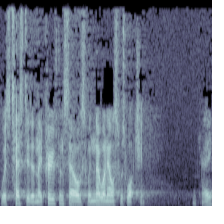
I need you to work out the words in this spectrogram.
was tested and they proved themselves when no one else was watching. Okay?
